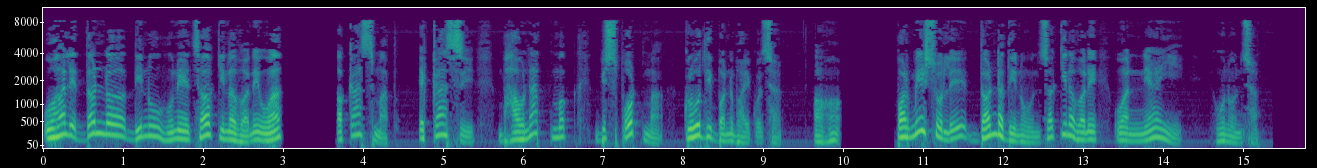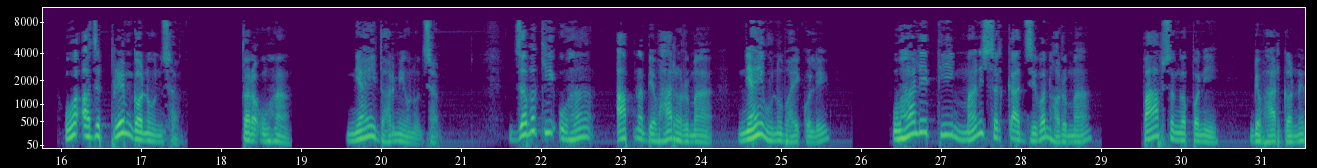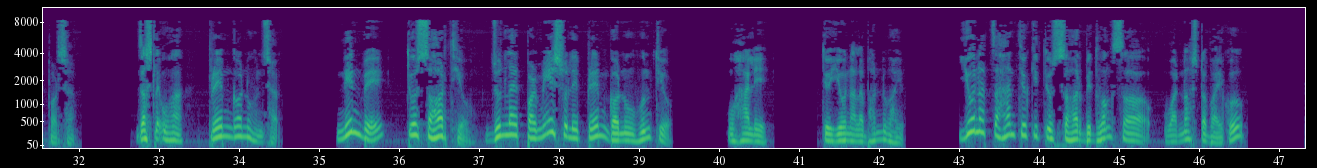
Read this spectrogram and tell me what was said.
उहाँले दण्ड दिनुहुनेछ किनभने उहाँ अकाशमात एक्कासी भावनात्मक विस्फोटमा क्रोधी बन्नुभएको छ। अह। परमेश्वरले दण्ड दिनुहुन्छ किनभने उहाँ न्यायी हुनुहुन्छ। उहाँ अझै प्रेम गर्नुहुन्छ। तर उहाँ न्याय धर्मी हुनुहुन्छ। जबकि उहाँ आफ्ना व्यवहारहरूमा न्याय हुनुभएकोले उहाँले ती मानिसहरूका जीवनहरूमा पापसँग पनि व्यवहार गर्नै पर्छ जसले उहाँ प्रेम गर्नुहुन्छ। निन्बे त्यो सहर थियो जुनलाई परमेश्वरले प्रेम गर्नुहुन्थ्यो। उहाँले त्यो योनालाई भन्नुभयो योना चाहन्थ्यो कि त्यो सहर विध्वंस वा नष्ट भएको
